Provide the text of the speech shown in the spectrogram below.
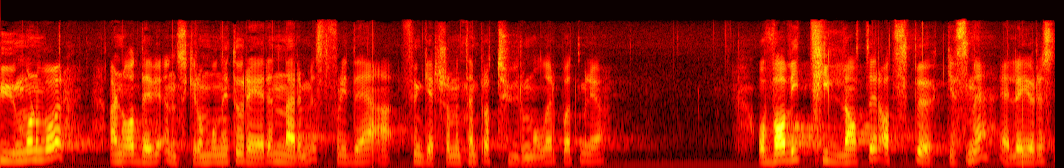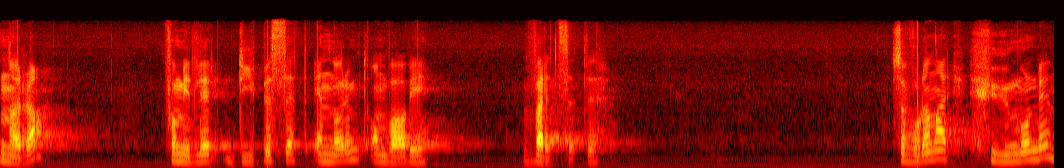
humoren vår er noe av det vi ønsker å monitorere nærmest, fordi det er, fungerer som en temperaturmåler på et miljø. Og hva vi tillater at spøkes med eller gjøres narr av, formidler dypest sett enormt om hva vi verdsetter så hvordan er humoren din?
